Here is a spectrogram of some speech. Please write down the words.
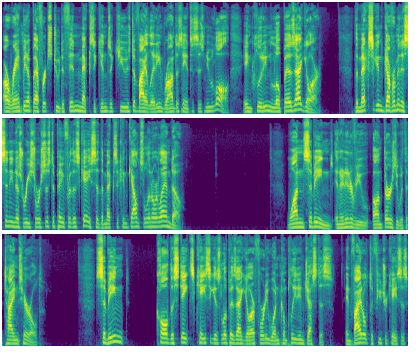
are ramping up efforts to defend Mexicans accused of violating Ron DeSantis' new law, including Lopez Aguilar. The Mexican government is sending us resources to pay for this case, said the Mexican consul in Orlando. Juan Sabines in an interview on Thursday with the Times Herald. Sabines called the state's case against Lopez Aguilar 41 complete injustice and vital to future cases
